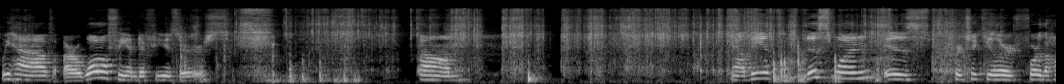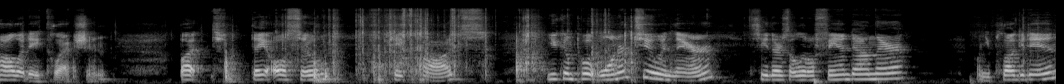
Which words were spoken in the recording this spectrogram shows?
we have our wall fan diffusers um now this this one is particular for the holiday collection but they also take pods. You can put one or two in there. See, there's a little fan down there. When you plug it in,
